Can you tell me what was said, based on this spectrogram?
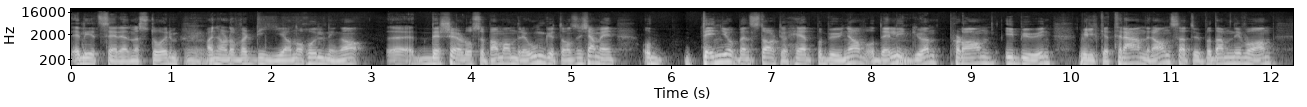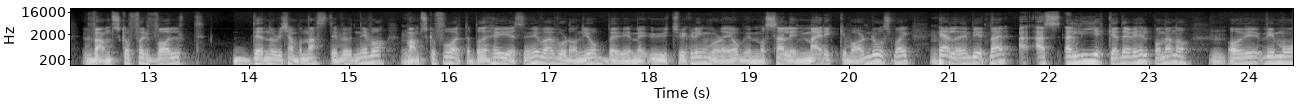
Eliteserien med storm. Han har da verdiene og holdninger. Eh, Det ser du også på de andre ungguttene som kommer inn. Og den jobben starter jo helt på bunnen av, og det ligger jo en plan i bunnen. Hvilke trenere ansetter du på de nivåene? Hvem skal forvalte det når du kommer på neste nivå? Hvem skal forvalte på det høyeste nivået? Hvordan jobber vi med utvikling? Hvordan jobber vi med å selge inn merkevaren Rosenborg? Hele den biten her. Jeg, jeg, jeg liker det vi holder på med nå. Og vi, vi må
